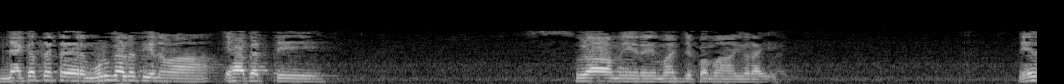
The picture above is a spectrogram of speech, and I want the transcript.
නැකතට මුල්ගල තියෙනවා එහා පැත්තේ සුරාමේරය මජ්ජපමා ඉවරයි. නේද?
